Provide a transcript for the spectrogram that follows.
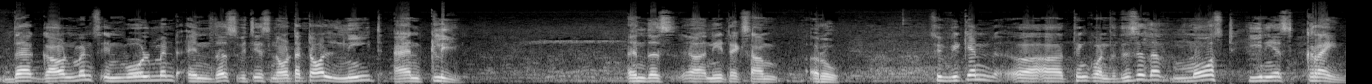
The government's involvement in this, which is not at all neat and clean, in this uh, neat exam row. So we can uh, uh, think one. This is the most heinous crime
